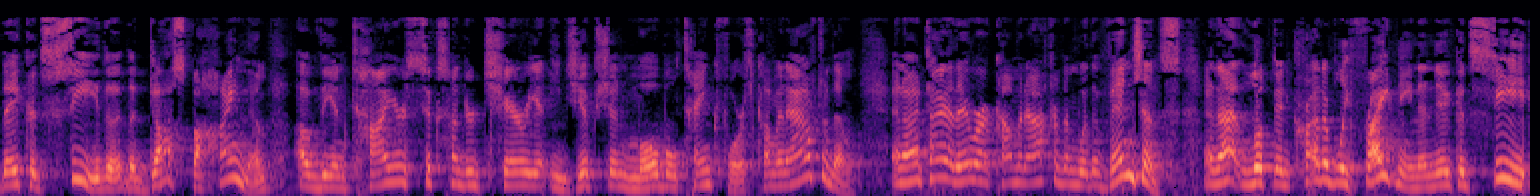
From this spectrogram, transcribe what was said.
they could see the, the dust behind them of the entire 600 chariot Egyptian mobile tank force coming after them. And I tell you, they were coming after them with a vengeance. And that looked incredibly frightening. And you could see,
